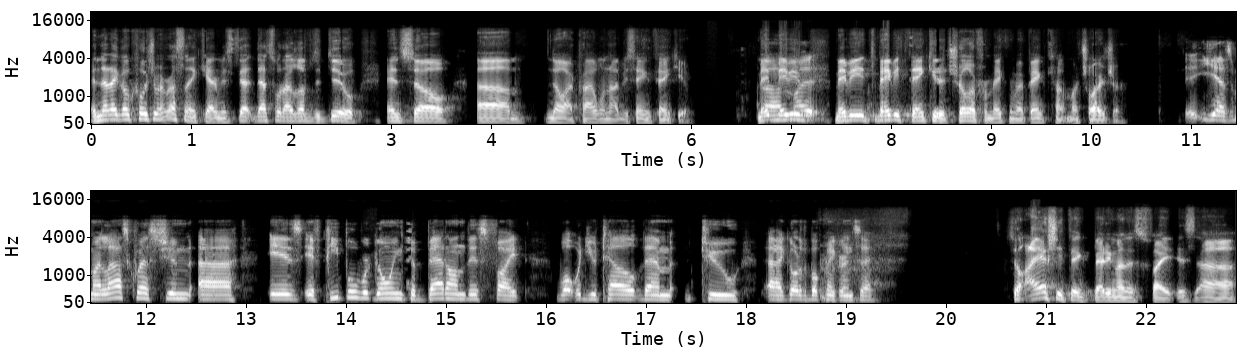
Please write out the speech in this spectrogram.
and then I go coach at my wrestling academies. That, that's what I love to do. And so, um, no, I probably will not be saying thank you. Maybe, Uh, maybe, my- maybe, maybe thank you to Triller for making my bank account much larger. Yes, my last question uh, is if people were going to bet on this fight, what would you tell them to uh, go to the bookmaker and say? So I actually think betting on this fight is uh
